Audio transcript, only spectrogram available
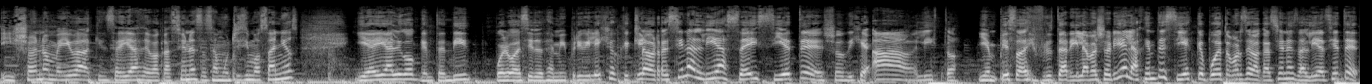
Y yo no me iba a 15 días de vacaciones hace muchísimos años. Y hay algo que entendí, vuelvo a decir desde mi privilegio, es que claro, recién al día 6, 7 yo dije, ah, listo. Y empiezo a disfrutar. Y la mayoría de la gente, si es que puede tomarse vacaciones al día 7,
